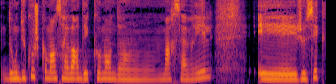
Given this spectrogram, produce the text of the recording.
donc du coup je commence à avoir des commandes en mars avril et je sais que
